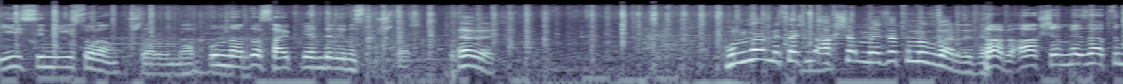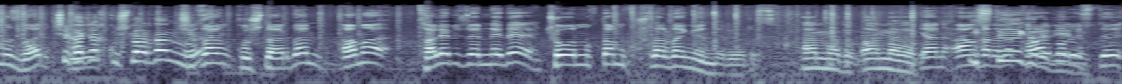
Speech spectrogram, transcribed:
İyi isimli iyisi olan kuşlar bunlar. Bunlar da sahiplendirdiğimiz kuşlar. Evet. Bunlar mesela şimdi akşam mezatımız var dedin. Tabii akşam mezatımız var. Çıkacak Ee, kuşlardan mı? çıkan kuşlardan ama talep üzerine de çoğunluktan kuşlardan gönderiyoruz. Anladım, anladım. Yani Ankara'da İsteğe göre kalbur diyelim. üstü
